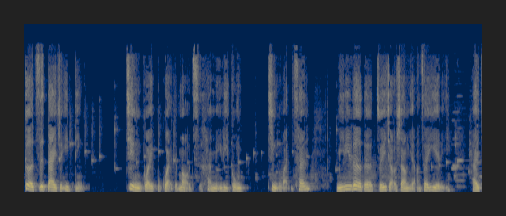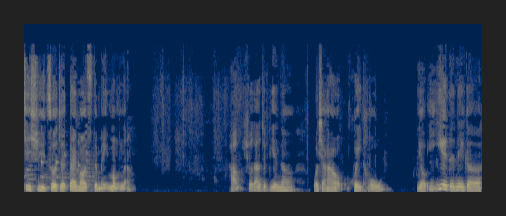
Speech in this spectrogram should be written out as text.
各自戴着一顶见怪不怪的帽子，和米莉共进晚餐。米莉乐的嘴角上扬，在夜里还继续做着戴帽子的美梦呢。好，说到这边呢，我想要回头有一页的那个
